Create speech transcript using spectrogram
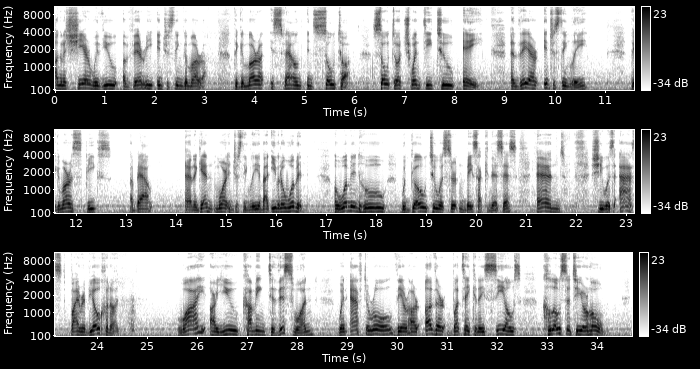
I'm going to share with you a very interesting Gemara. The Gemara is found in Sota, Sota 22a. And there, interestingly, the Gemara speaks about, and again, more interestingly, about even a woman. A woman who would go to a certain Beis HaKnesses, and she was asked by Rabbi Yochanan, why are you coming to this one when, after all, there are other Bate Knesios closer to your home?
